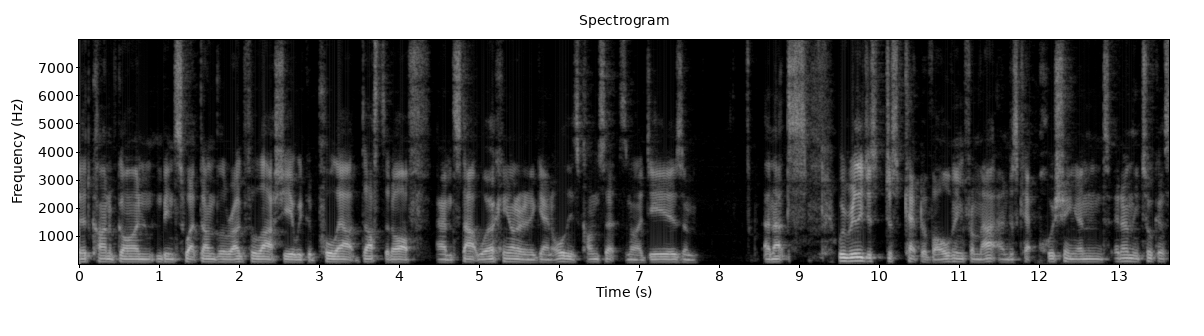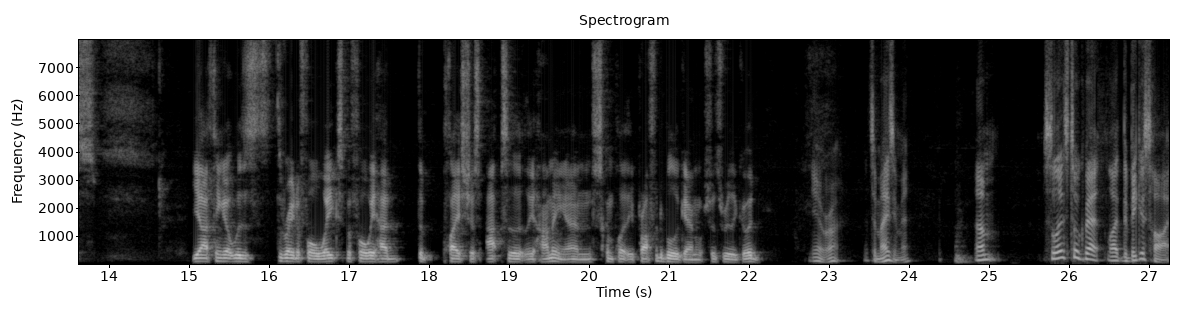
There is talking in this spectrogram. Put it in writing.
had kind of gone and been swept under the rug for the last year, we could pull out, dust it off, and start working on it. Again, all these concepts and ideas and and that's we really just just kept evolving from that and just kept pushing. And it only took us, yeah, I think it was three to four weeks before we had the place just absolutely humming and completely profitable again, which was really good. Yeah, right. That's amazing, man. Um, so let's talk about like the biggest high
